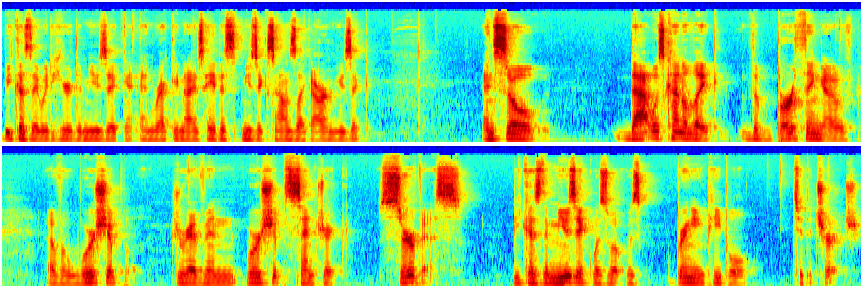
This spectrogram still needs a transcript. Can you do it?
because they would hear the music and recognize, hey, this music sounds like our music. And so that was kind of like the birthing of of a worship driven worship centric service because the music was what was bringing people to the church.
